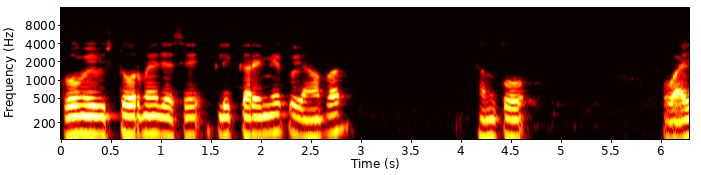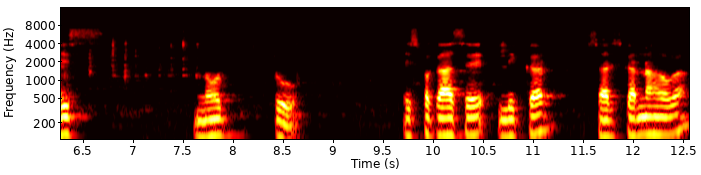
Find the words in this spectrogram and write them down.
क्रोम वेब स्टोर में जैसे क्लिक करेंगे तो यहाँ पर हमको वॉइस नोट टू इस प्रकार से लिखकर सर्च करना होगा।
